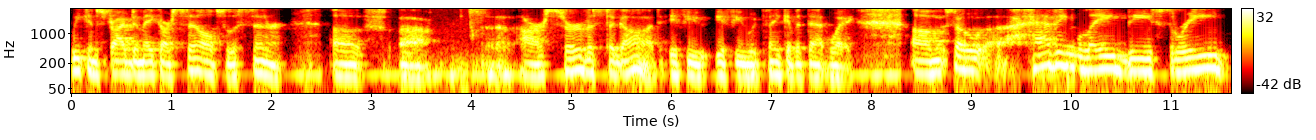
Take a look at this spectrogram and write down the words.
We can strive to make ourselves the center of uh, uh, our service to God, if you if you would think of it that way. Um, so, uh, having laid these three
